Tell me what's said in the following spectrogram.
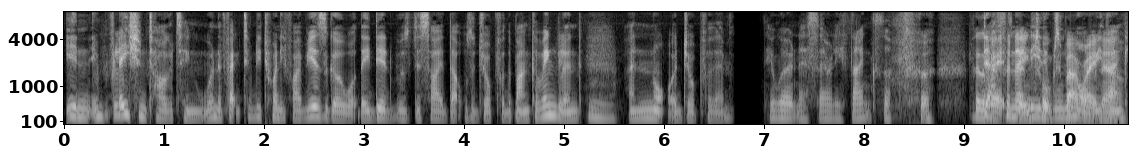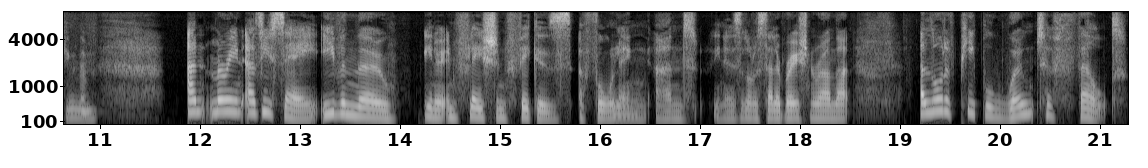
in inflation targeting when effectively 25 years ago what they did was decide that was a job for the Bank of England mm. and not a job for them who won't necessarily thank them for, for the Definitely way it's being talked about right now. Thanking them. And Mehreen, as you say, even though you know inflation figures are falling, and you know there's a lot of celebration around that, a lot of people won't have felt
